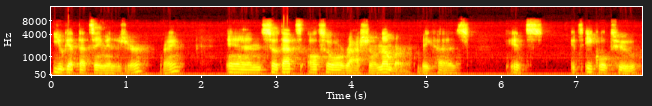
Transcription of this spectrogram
you get that same integer, right? And so that's also a rational number because it's it's equal to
